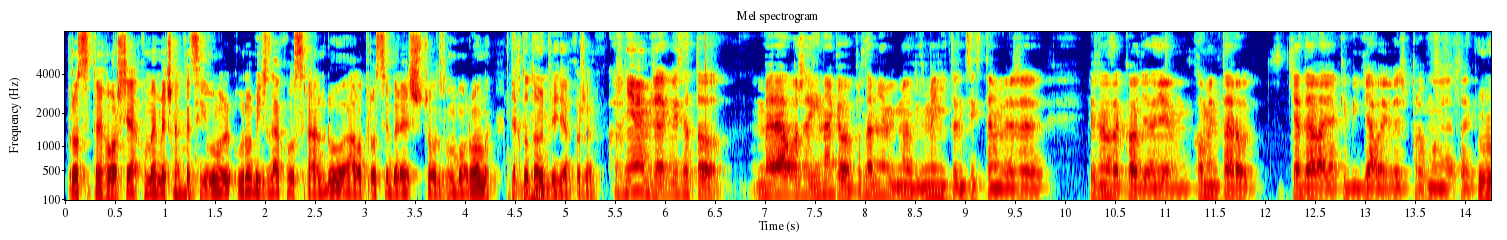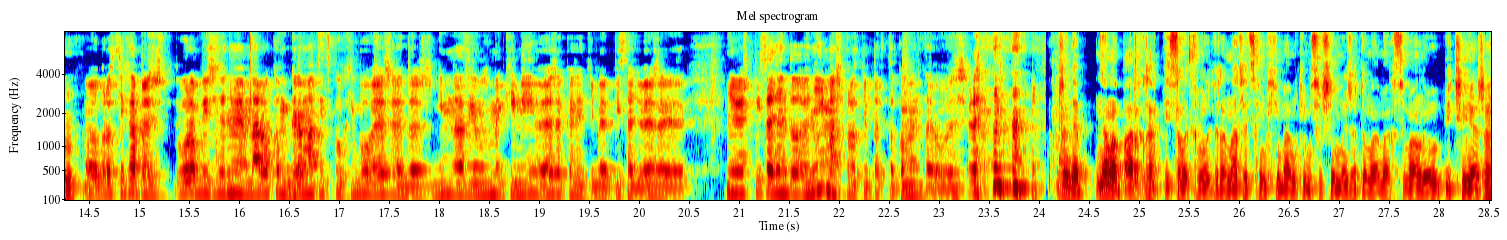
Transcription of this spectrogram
Proste to je horšie ako memečka, keď si uro- urobíš z srandu, ale proste berieš to s humorom, tak toto mi príde akože. Akože neviem, že ak by sa to meralo, že inak, ale podľa mňa by mali zmeniť ten systém, že, že na základe, ja neviem, komentárov ťa dáva akéby ďalej, vieš, promuje tak. Mm. Lebo proste chápeš, urobíš, ja neviem, na rokom gramatickú chybu, vieš, že dáš gymnázium s mekými, vieš, akože tebe písať, vieš, že nevieš písať, to, hneď máš proste 500 komentárov, vieš. Že ne, nemám párkrát písali kvôli gramatickým chybám, kým si všimli, že to má maximálne upiči a že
